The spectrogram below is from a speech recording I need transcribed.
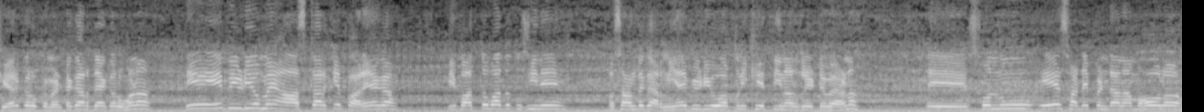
ਸ਼ੇਅਰ ਕਰੋ ਕਮੈਂਟ ਕਰ ਦਿਆ ਕਰੋ, ਹਨਾ? ਤੇ ਇਹ ਵੀਡੀਓ ਮੈਂ ਆਸ ਕਰਕੇ ਪਾ ਰਿਹਾ ਹੈਗਾ ਵੀ ਵੱਧ ਤੋਂ ਵੱਧ ਤੁਸੀਂ ਨੇ ਪਸੰਦ ਕਰਨੀ ਹੈ ਇਹ ਵੀਡੀਓ ਆਪਣੀ ਖੇਤੀ ਨਾਲ ਰਿਲੇਟਿਵ ਹੈ ਹਨਾ? ਤੇ ਤੁਹਾਨੂੰ ਇਹ ਸਾਡੇ ਪਿੰਡਾਂ ਦਾ ਮਾਹੌਲ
